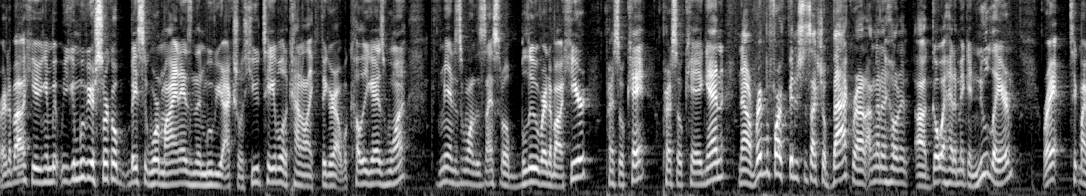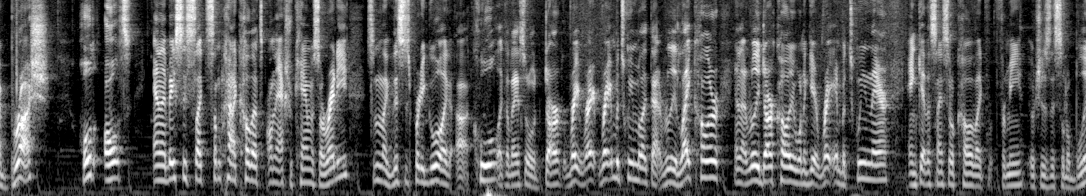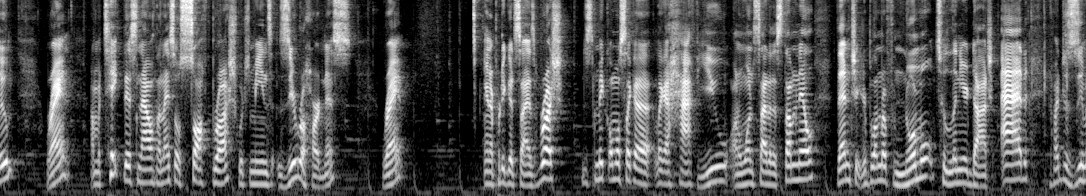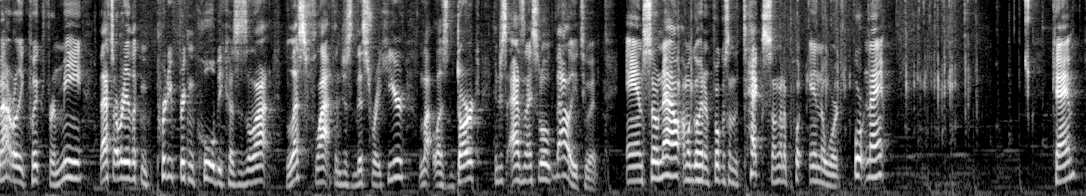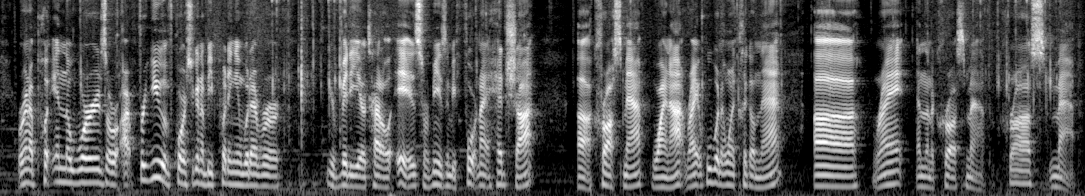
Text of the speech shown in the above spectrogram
right about here. You can, you can move your circle basically where mine is and then move your actual hue table to kind of like figure out what color you guys want. But for me, I just want this nice little blue right about here. Press OK, press OK again. Now, right before I finish this actual background, I'm going to uh, go ahead and make a new layer, right? Take my brush, hold Alt, and I basically select some kind of color that's on the actual canvas already. Something like this is pretty cool, like uh, cool, like a nice little dark, right, right, right in between like that really light color and that really dark color. You want to get right in between there and get this nice little color, like for me, which is this little blue, right? I'm gonna take this now with a nice little soft brush, which means zero hardness, right? And a pretty good sized brush. Just make almost like a like a half U on one side of this thumbnail. Then change your blend from normal to linear dodge add. If I just zoom out really quick for me, that's already looking pretty freaking cool because it's a lot less flat than just this right here, a lot less dark, and just adds a nice little value to it. And so now I'm gonna go ahead and focus on the text. So I'm gonna put in the word Fortnite. Okay, we're gonna put in the words, or uh, for you, of course, you're gonna be putting in whatever your video title is. For me, it's gonna be Fortnite headshot, uh, cross map. Why not, right? Who wouldn't want to click on that? Uh, right, and then a cross map, cross map.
